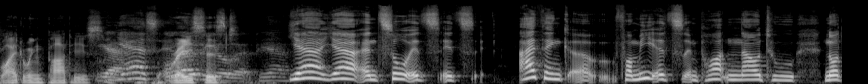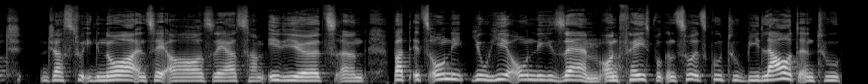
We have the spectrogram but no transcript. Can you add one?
Right wing parties. yes and Racist. yeah yeah and so it's it's i think uh, for me it's important now to not just to ignore and say oh there are some idiots and but it's only you hear only them on facebook and so it's good to be loud and to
